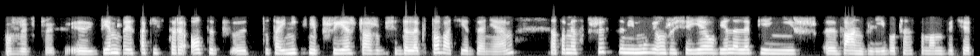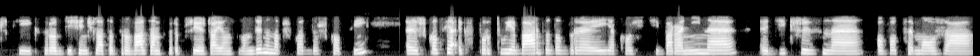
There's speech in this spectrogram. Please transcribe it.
spożywczych. Y, Wiem, że jest taki stereotyp, tutaj nikt nie przyjeżdża, żeby się delektować jedzeniem, natomiast wszyscy mi mówią, że się je o wiele lepiej niż y, w Anglii, bo często mam wycieczki, które od 10 lat oprowadzam, które przyjeżdżają z Londynu na przykład do Szkocji. Y, Szkocja eksportuje bardzo dobrej jakości baraninę, y, dziczyznę, owoce morza,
